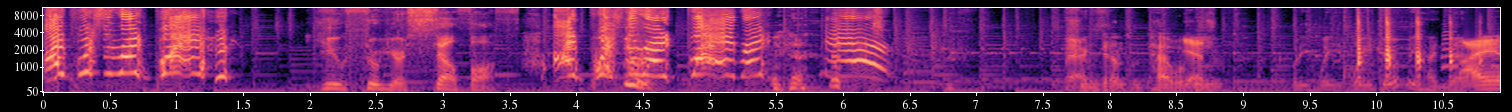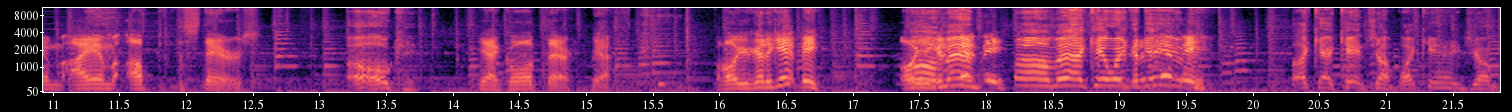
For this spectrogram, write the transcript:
I pushed the right button. You threw yourself off. I pushed the right button right here. Max, Shooting down some power Yes. beam. What, are you, what, are you, what are you doing behind that? I am. I am up the stairs. Oh, okay. Yeah, go up there. Yeah. Oh, you're gonna get me. Oh, you're oh, gonna man. get me. Oh man, I can't wait You're to get, get you. me. I can't, I can't jump. Why can't I jump?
